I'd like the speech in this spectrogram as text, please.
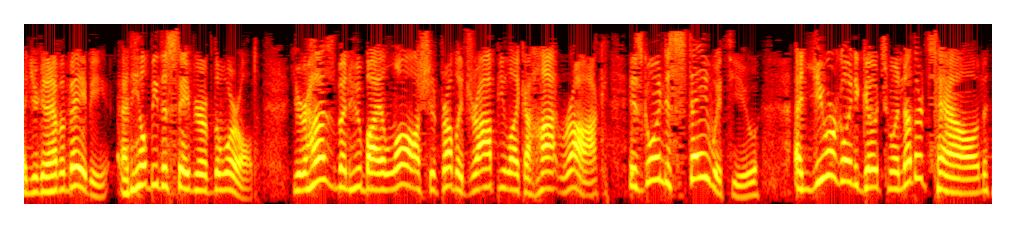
and you're going to have a baby, and he'll be the savior of the world. Your husband, who by law should probably drop you like a hot rock, is going to stay with you, and you are going to go to another town,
